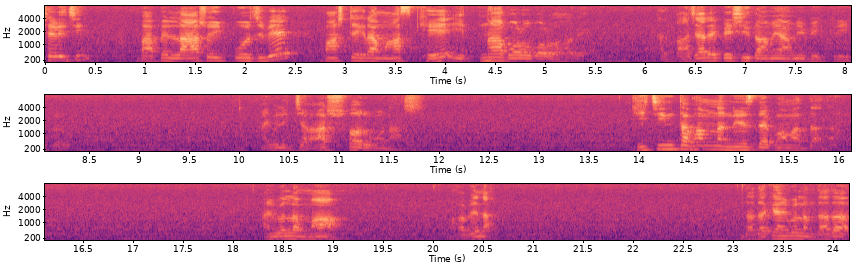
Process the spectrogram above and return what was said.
ছেড়েছি? বাপের লাশ ওই পচবে পাঁচ টেকরা মাছ খেয়ে ইতনা বড় বড় হবে। আর বাজারে বেশি দামে আমি বিক্রি করব। আমি বলি, যা সর্বনাশ। কি চিন্তা ভাবনা নেস দেখো আমার দাদা। আমি বললাম, মা, হবে না। দাদাকে আমি বললাম, দাদা,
